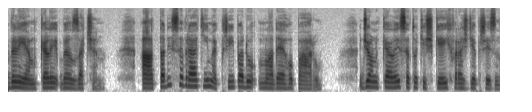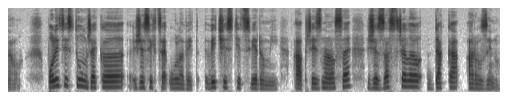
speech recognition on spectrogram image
William Kelly byl začen. A tady se vrátíme k případu mladého páru. John Kelly se totiž k jejich vraždě přiznal. Policistům řekl, že si chce ulevit, vyčistit svědomí a přiznal se, že zastřelil Daka a Rozinu.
